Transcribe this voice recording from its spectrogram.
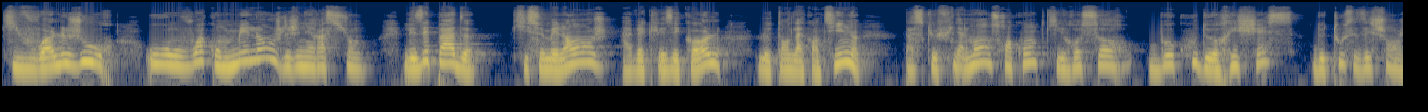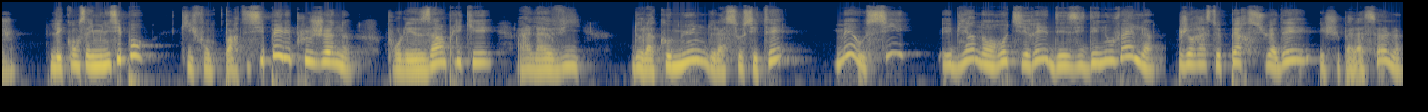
qui voient le jour, où on voit qu'on mélange les générations, les EHPAD qui se mélangent avec les écoles, le temps de la cantine, parce que finalement on se rend compte qu'il ressort beaucoup de richesses de tous ces échanges. Les conseils municipaux, qui font participer les plus jeunes pour les impliquer à la vie de la commune, de la société, mais aussi, eh bien, d'en retirer des idées nouvelles. Je reste persuadée, et je suis pas la seule,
